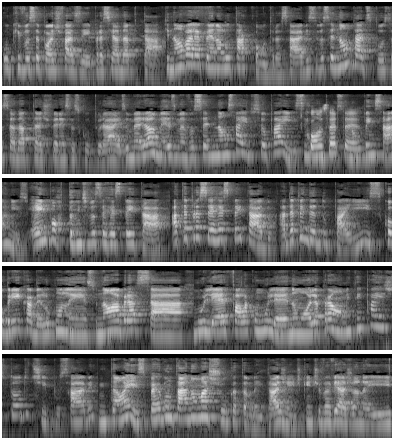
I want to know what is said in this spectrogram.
o que você pode fazer pra se adaptar, que não vale a pena lutar contra, sabe? Se você não tá disposto a se adaptar a diferenças culturais, o melhor mesmo é você não sair do seu país. Com certeza. não pensar nisso. É importante você respeitar, até pra ser respeitado. A depender do país, cobrir cabelo com lenço, não abraçar, mulher fala com mulher, não olha pra homem. Tem país de todo tipo, sabe? Então é isso. Perguntar não machuca também, tá, gente? Quem estiver viajando aí,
